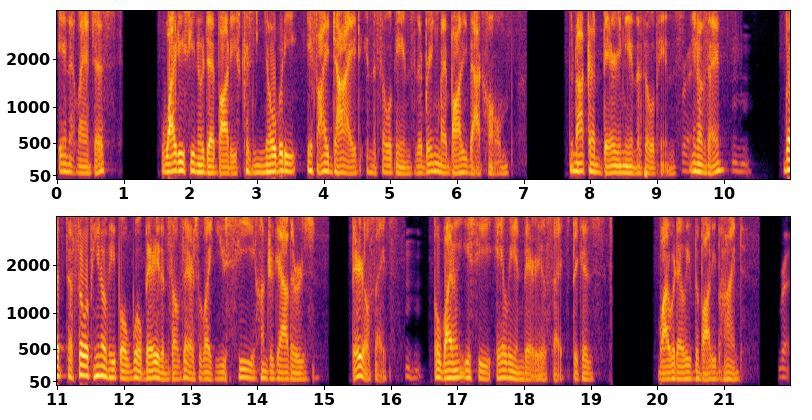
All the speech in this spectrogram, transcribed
in Atlantis. Why do you see no dead bodies? Because nobody, if I died in the Philippines, they're bringing my body back home. They're not going to bury me in the Philippines. Right. You know what I'm saying? Mhm. But the Filipino people will bury themselves there. So, like, you see hunter gatherers burial sites. Mhm. But why don't you see alien burial sites? Because why would I leave the body behind? Right.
